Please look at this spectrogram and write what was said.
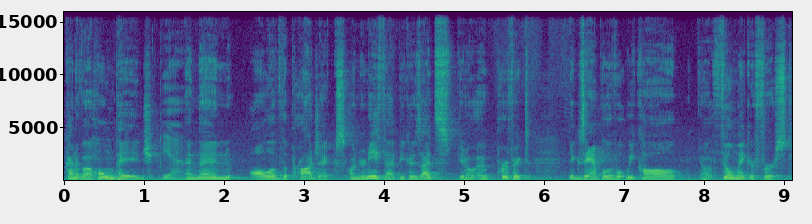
kind of a homepage Yeah. and then all of the projects underneath that because that's you know a perfect example of what we call uh, filmmaker first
